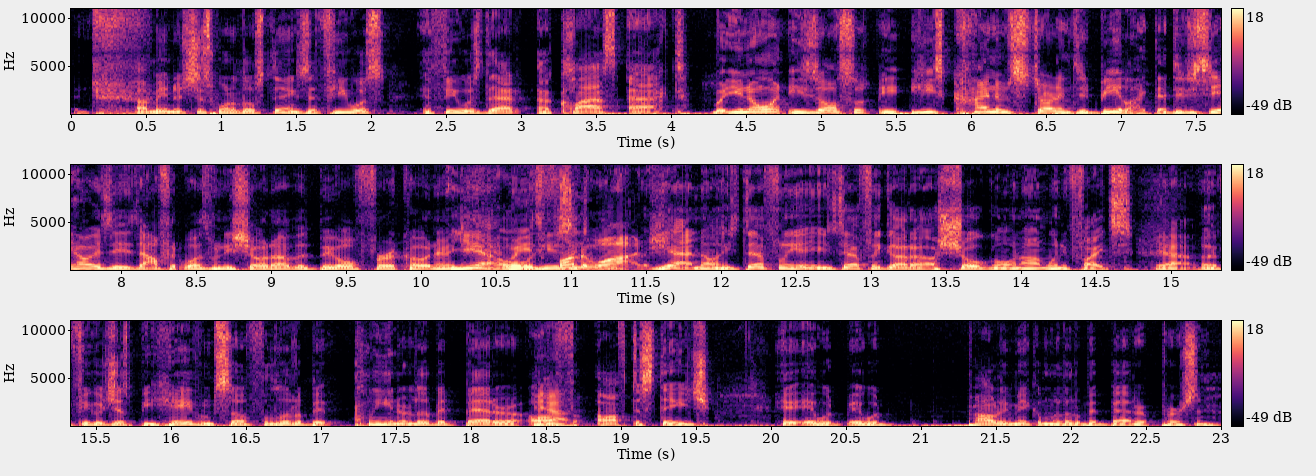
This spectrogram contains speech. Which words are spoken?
I mean, it's just one of those things. If he was, if he was that a class act, But you know what? He's also he, he's kind of starting to be like that. Did you see how his, his outfit was when he showed up? His big old fur coat and everything. yeah, I mean, oh, it's he's fun a- to watch. Yeah, no, he's definitely he's definitely got a, a show going on when he fights. Yeah. Uh, if he could just behave himself a little bit cleaner, a little bit better off Yeah. off the stage, it, it would it would probably make him a little bit better person.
